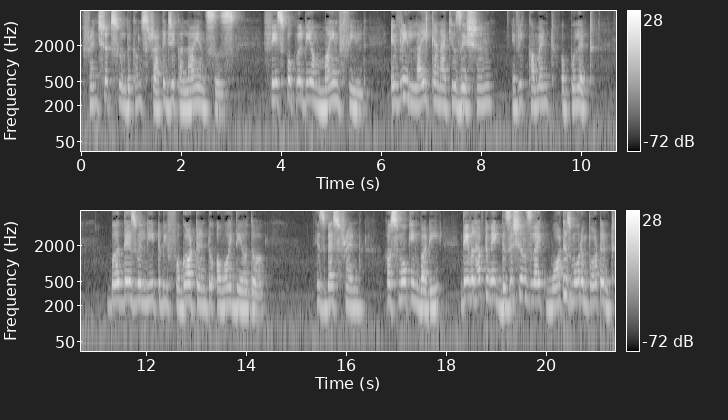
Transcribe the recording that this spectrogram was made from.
Friendships will become strategic alliances. Facebook will be a minefield. Every like an accusation, every comment a bullet birthdays will need to be forgotten to avoid the other. His best friend, her smoking buddy, they will have to make decisions like what is more important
